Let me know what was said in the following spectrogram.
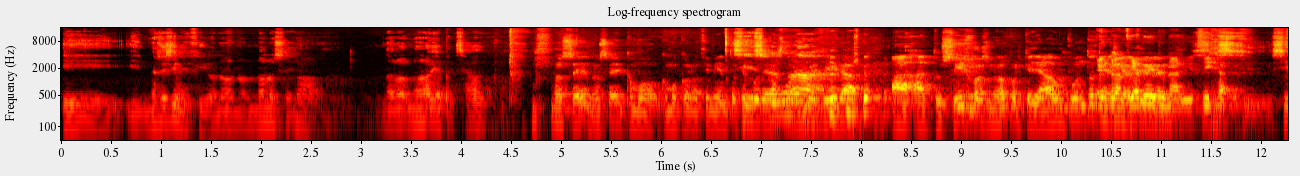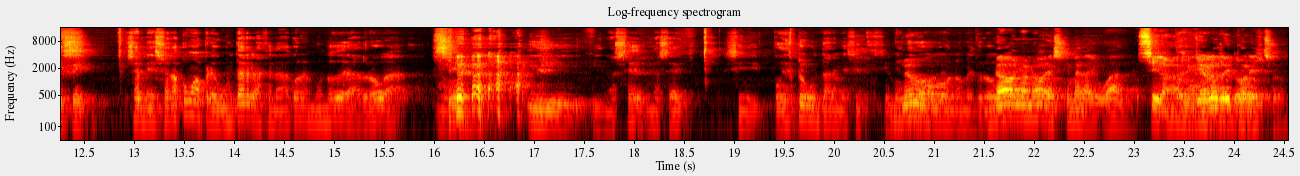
Y, y no sé si me fío, no, no, no lo sé. No. No, lo- no lo había pensado. No sé, no sé, como, como conocimiento Sí, que pudieras una- transmitir a, a- a tus hijos, ¿no? Porque llegado a un punto... que de tu nariz. "Hija, Sí, sí, sí. O sea, me suena como a pregunta relacionada con el mundo de la droga. ¿No? Sí. Y, y no sé, no sé. Si puedes preguntarme si, si me No, drogo o no me drogo. No, no, no, es que me da igual. Sí, la verdad. Yo lo doy por hecho.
